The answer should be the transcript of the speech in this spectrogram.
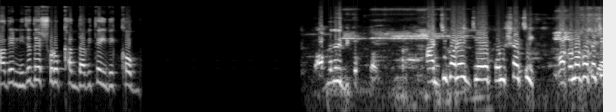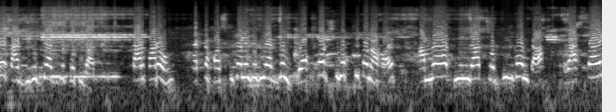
তাদের নিজেদের সুরক্ষার দাবিতে এই বিক্ষোভ। আপনাদের এই বিক্ষোভ আর্যিকরের যে পৈশাচিক ঘটনা ঘটেছে তার বিরুদ্ধে আজকে প্রতিবাদ। তার কারণ একটা হসপিটালে যদি একজন ডক্টর সুরক্ষিত না হয়, আমরা দিন রাত চব্বিশ ঘণ্টা রাস্তায়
